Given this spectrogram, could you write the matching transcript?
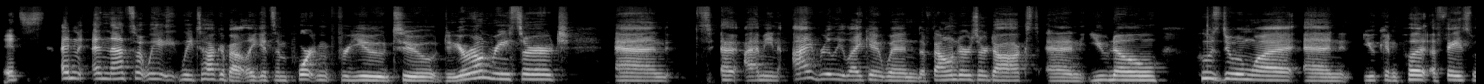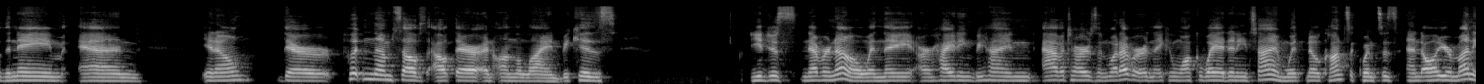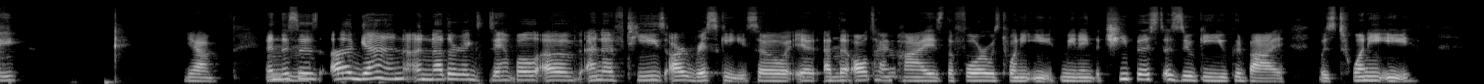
it's and and that's what we we talk about like it's important for you to do your own research and I mean, I really like it when the founders are doxxed and you know who's doing what, and you can put a face with a name, and you know they're putting themselves out there and on the line because you just never know when they are hiding behind avatars and whatever, and they can walk away at any time with no consequences and all your money. Yeah. And mm-hmm. this is again another example of NFTs are risky. So it, at the mm-hmm. all-time highs, the floor was 20 ETH, meaning the cheapest Azuki you could buy was 20 ETH.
